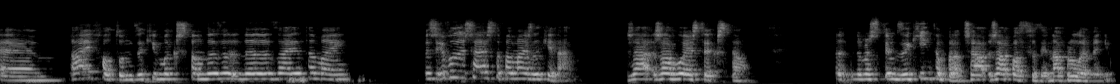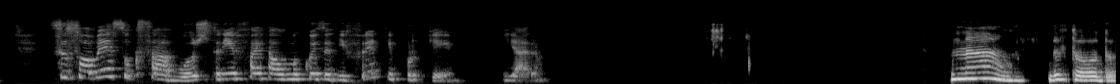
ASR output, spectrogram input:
Um, ai, faltou-nos aqui uma questão da, da Zaya também. Mas eu vou deixar esta para mais daqui a nada já, já vou a esta questão. Mas temos aqui, então pronto, já, já posso fazer, não há problema nenhum. Se soubesse o que sabe hoje, teria feito alguma coisa diferente e porquê? Yara? Não, de todo.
